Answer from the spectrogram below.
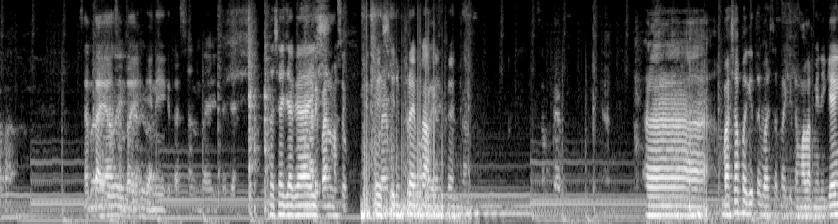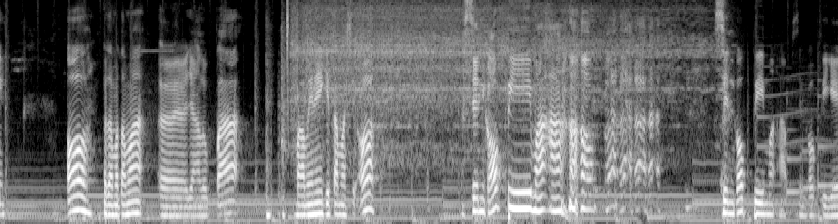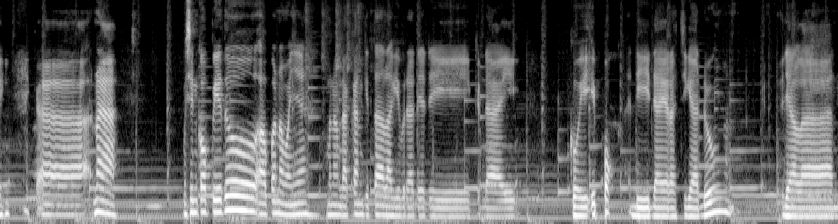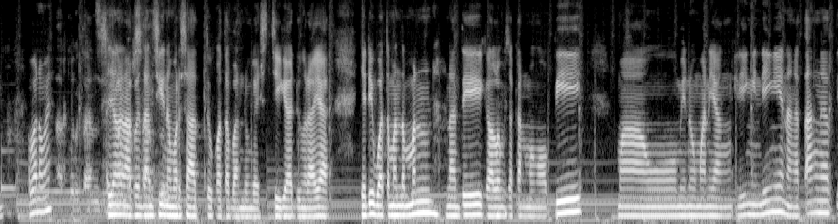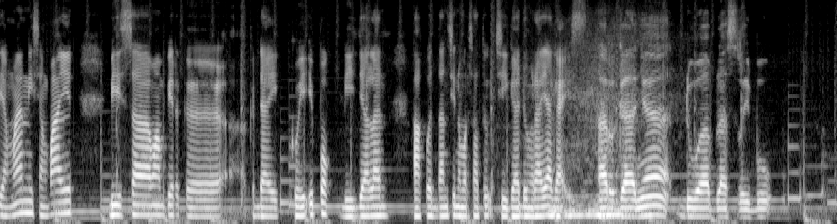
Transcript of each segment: santai ya santai ini kita santai saja Terus saja guys. Aripan masuk Eh, in frame Kang, in frame Kang. bahas apa kita bahas apa kita malam ini geng oh pertama-tama eh, jangan lupa malam ini kita masih oh sin kopi maaf. Sin kopi maaf sin kopi geng. Nah mesin kopi itu apa namanya menandakan kita lagi berada di kedai Koi Ipok di daerah Cigadung jalan apa namanya? Akuntansi Jalan akuntansi nomor satu Kota Bandung guys, Cigadung Raya. Jadi buat teman-teman nanti kalau misalkan mau ngopi, mau minuman yang dingin-dingin, hangat-hangat, yang manis, yang pahit, bisa mampir ke kedai Kui Ipok di Jalan Akuntansi nomor satu Cigadung Raya guys. Harganya 12.000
